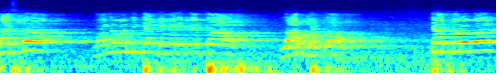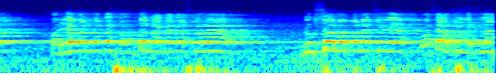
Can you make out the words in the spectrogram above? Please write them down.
जास्त मानवांनी त्या लाभ घेतला. त्याचबरोबर पर्यावरणाचा समतोल राखत असताना वृक्षारोपणाची वसाहती घेतला.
